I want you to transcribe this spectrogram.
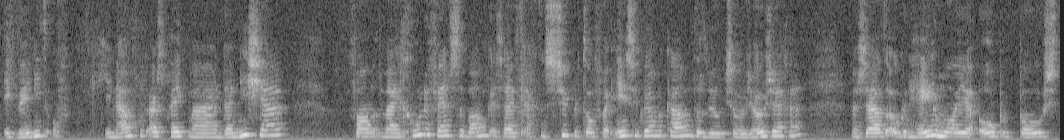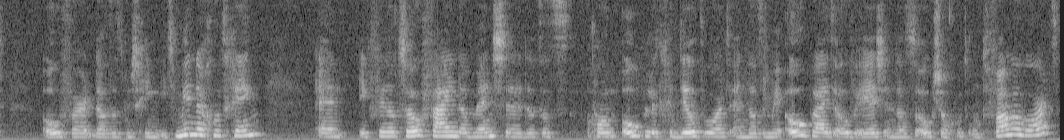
ik weet niet of ik je naam goed uitspreek, maar Danisha van Mijn Groene Vensterbank. En zij heeft echt een super toffe Instagram account, dat wil ik sowieso zeggen. Maar zij had ook een hele mooie open post over dat het misschien iets minder goed ging. En ik vind het zo fijn dat mensen, dat het gewoon openlijk gedeeld wordt en dat er meer openheid over is en dat het ook zo goed ontvangen wordt.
